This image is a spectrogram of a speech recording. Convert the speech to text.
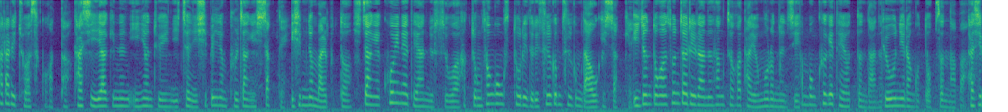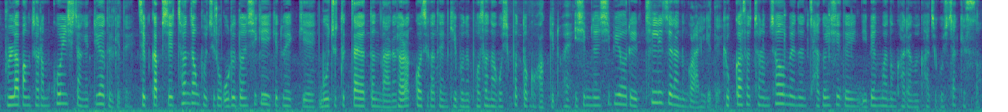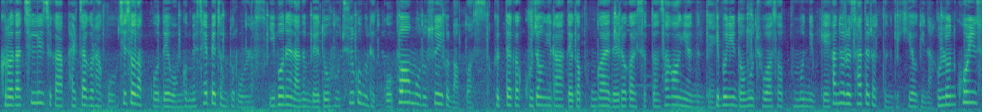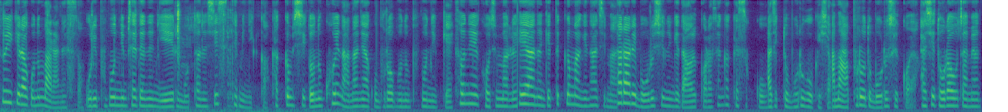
차라리 좋았을 것 같아. 다시 이야기는 2년 뒤인 2021년 불장에 시작돼. 20년 말부터 시장에 코인에 대한 뉴스와 각종 성공 스토리들이 슬금슬금 나오기 시작해. 2년 동안 손절이라는 상처가 다 여물었는지 한번 크게 되었던 나는 교훈이란 것도 없었나 봐. 다시 불나방처럼 코인 시장에 뛰어들게 돼. 집값이 천정부지로 오르던 시기이기도 했기에 무주택자였던 나는 벼락거지가 된 기분을 벗어나고 싶었던 것 같기도 해. 20년 12월에 칠리즈라는 걸 알게 돼. 교과서처럼 처음에는 작은 시드인 200만 원 가량을 가지고 시작했어. 그러다 칠리즈가 발작을 하고 치솟았고 내 원금의 3배 정도로 올랐어. 이번에 나는 매도 후 출금을 했고 처음으로 수익을 맛보았어. 그때가 구정이라 내가 본가에 내려가 있었던 상황이었는데 기분이 너무 좋아서 부모님께 한우를 사드렸던 게 기억이 나. 물론 코인 수익이라고는 말 안 했어. 우리 부모님 세대는 이해를 못하는 시스템이니까. 가끔씩 너는 코인 안 하냐고 물어보는 부모님께 선의의 거짓말을 해야 하는 게 뜨끔하긴 하지만 차라리 모르시는 게 나을 거라 생각했었고 아직도 모르고 계셔. 아마 앞으로도 모르실 거야. 다시 돌아오자면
